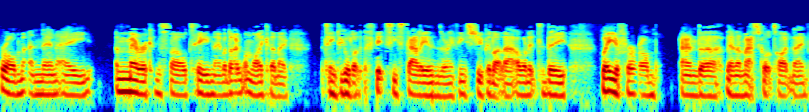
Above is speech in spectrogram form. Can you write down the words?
from, and then a American style team name. I don't want like I don't know a team to be called like the Fitzy Stallions or anything stupid like that. I want it to be where you're from and uh, then a mascot type name.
